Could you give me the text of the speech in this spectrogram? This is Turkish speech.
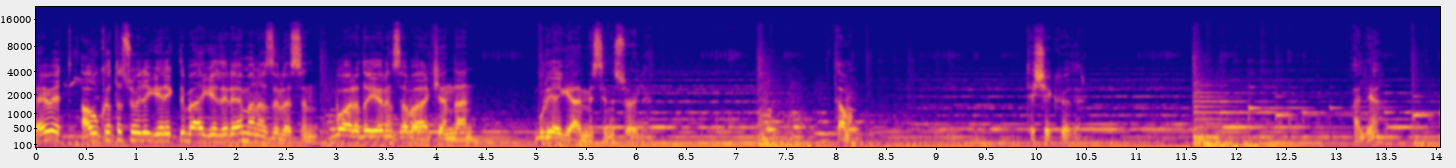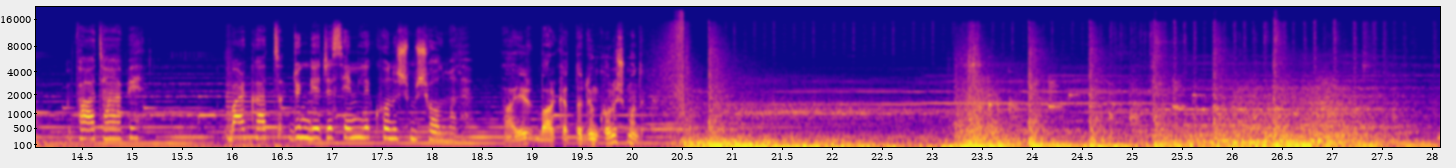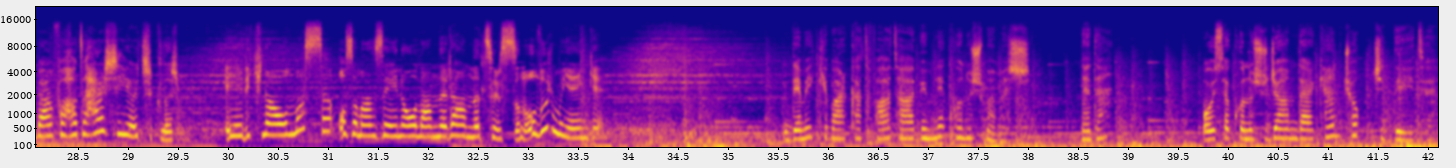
Evet, avukata söyle gerekli belgeleri hemen hazırlasın. Bu arada yarın sabah erkenden buraya gelmesini söyle. Tamam. Teşekkür ederim. Alya, Fatih abi, Barkat dün gece seninle konuşmuş olmalı. hayır Barkat'la dün konuşmadık. Ben Fahat'a her şeyi açıklarım. Eğer ikna olmazsa o zaman Zeyn'e olanları anlatırsın. Olur mu yenge? Demek ki Barkat Fatih abimle konuşmamış. Neden? Oysa konuşacağım derken çok ciddiydi.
